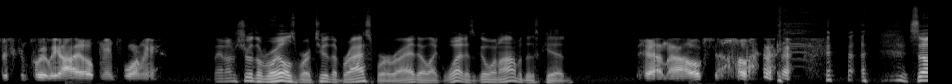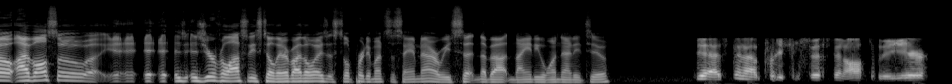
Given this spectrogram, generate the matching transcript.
just completely eye opening for me. And I'm sure the Royals were too. The brass were right. They're like, what is going on with this kid? Yeah, I, I hope so. So I've also uh, is, is your velocity still there? By the way, is it still pretty much the same now? Are we sitting about 91, 92? yeah, it's been uh, pretty consistent all through the year.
